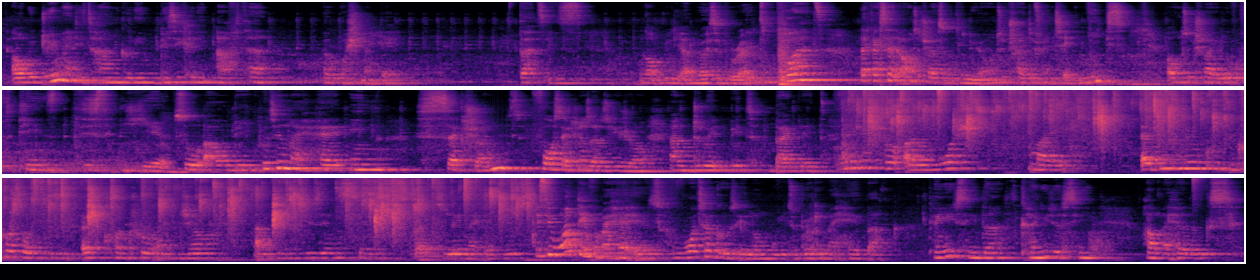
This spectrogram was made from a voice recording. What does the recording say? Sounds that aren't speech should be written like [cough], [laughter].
I'll be doing my detangling basically after I wash my hair. That is not really advisable, right? But like I said, I want to try something new. I want to try different techniques I want to try a lot of things this year. Mm. So I'll be putting my hair in sections, four sections as usual, and do it bit by bit. Making sure I wash my edge because of the edge control and gel I've been using since like to lay my edges. You see, one thing for my hair is water goes a long way to bringing my hair back. Can you see that? Can you just see how my hair looks?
